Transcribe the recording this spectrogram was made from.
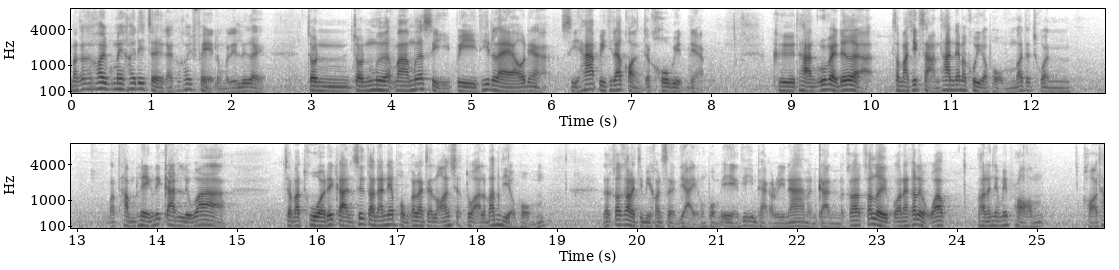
มันก็ค่อยไม่ค่อยได้เจอกันค่อยๆเฟดลงไปเรื่อยๆ จนจนเมื่อมาเมื่อ 4 ปีที่แล้วเนี่ยสี่ห้าปีที่แล้วก่อนจะโควิดเนี่ยคือทาง Group Rider อะสมาชิก 3 ท่านได้มาคุยกับผม ว่าจะชวนมาทำเพลงด้วยกันหรือว่าจะมาทัวร์ด้วยกัน ซึ่งตอนนั้นเนี่ยผมกำลังจะร้อนตัวอัลบั้มเดี่ยวผม แล้วก็กำลังจะมีคอนเสิร์ตใหญ่ของผมเองที่ Impact Arena เหมือนกัน แล้วก็ก็เลยวันนั้นก็เลยบอกว่าตอนนั้นยังไม่พร้อม อท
